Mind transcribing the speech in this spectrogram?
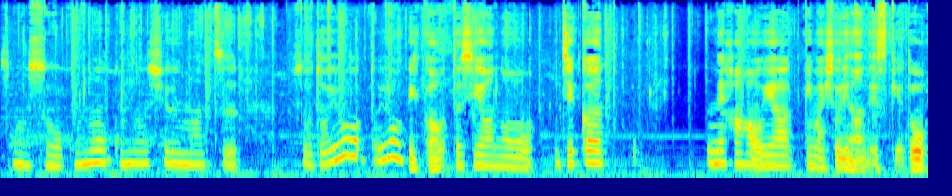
そうそう、この、この週末、そう、土曜、土曜日か、私、あの、実家、ね、母親、今一人なんですけど、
